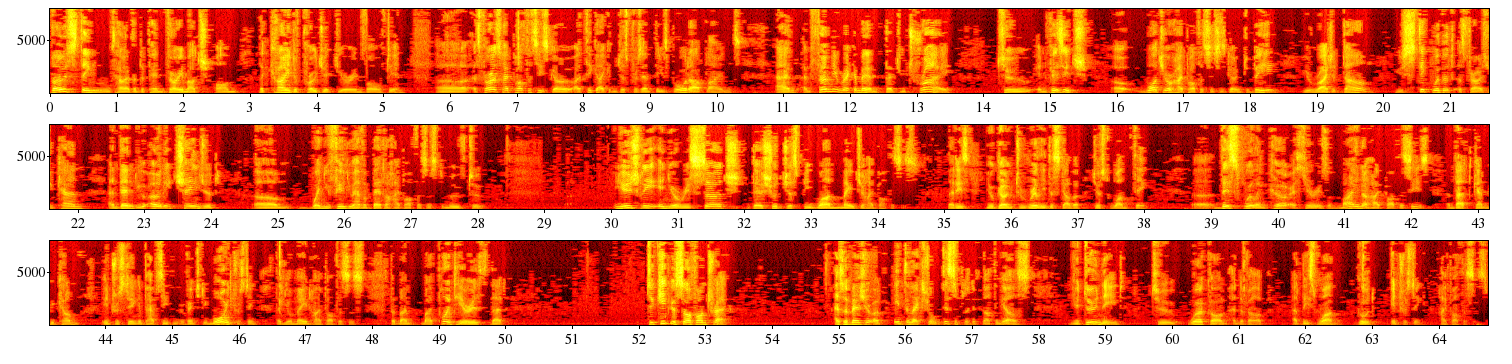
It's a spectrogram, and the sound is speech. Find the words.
Those things, however, depend very much on the kind of project you're involved in. Uh, as far as hypotheses go, I think I can just present these broad outlines and, and firmly recommend that you try to envisage uh, what your hypothesis is going to be. You write it down, you stick with it as far as you can, and then you only change it um, when you feel you have a better hypothesis to move to. Usually in your research, there should just be one major hypothesis. That is, you're going to really discover just one thing. Uh, this will incur a series of minor hypotheses, and that can become interesting and perhaps even eventually more interesting than your main hypothesis. But my, my point here is that to keep yourself on track, as a measure of intellectual discipline, if nothing else, you do need to work on and develop at least one good, interesting hypothesis.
